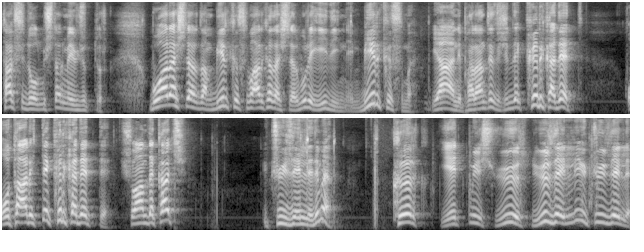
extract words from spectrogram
taksi dolmuşlar mevcuttur. Bu araçlardan bir kısmı arkadaşlar burayı iyi dinleyin. Bir kısmı yani parantez içinde 40 adet. O tarihte 40 adetti. Şu anda kaç? 250 değil mi? 40, 70, 100, 150, 250.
